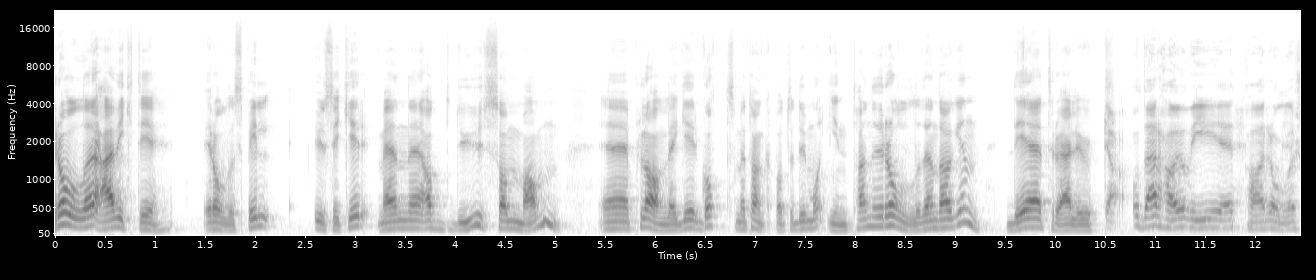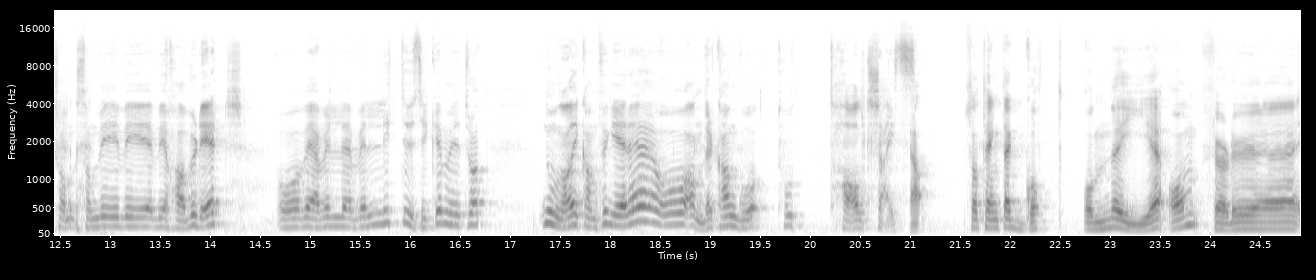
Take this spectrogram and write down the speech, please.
Rolle er viktig. Rollespill usikker, men eh, at du som mann eh, planlegger godt med tanke på at du må innta en rolle den dagen, det tror jeg er lurt. Ja, og der har jo vi et par roller som, som vi, vi, vi har vurdert. Og vi er vel, vel litt usikre, men vi tror at noen av de kan fungere, og andre kan gå totalt skeis. Ja. Så tenk deg godt og nøye om før du eh,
